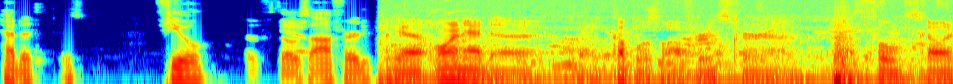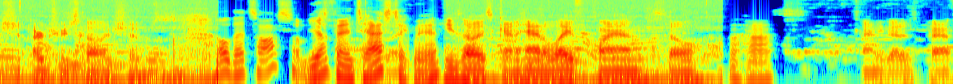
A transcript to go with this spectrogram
had a, a few of those offered. Yeah, Owen had a, a couple of offers for uh, full scholarship, archery scholarships. Oh, that's awesome. Yeah. That's fantastic, man. He's always kind of had a life plan, so Uh huh. kind of got his path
